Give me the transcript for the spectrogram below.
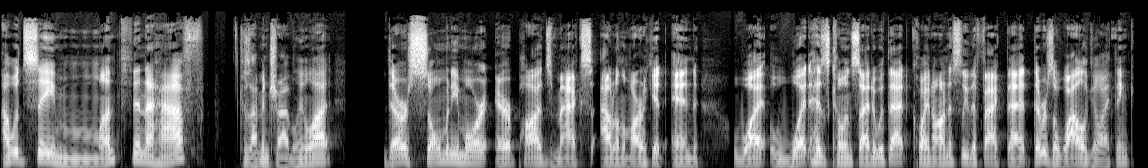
I would say month and a half, because I've been traveling a lot, there are so many more AirPods Max out on the market. And what what has coincided with that? Quite honestly, the fact that there was a while ago, I think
